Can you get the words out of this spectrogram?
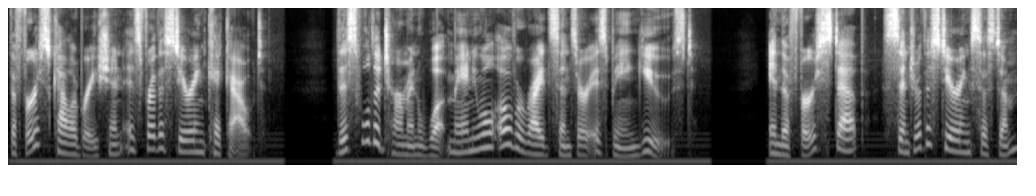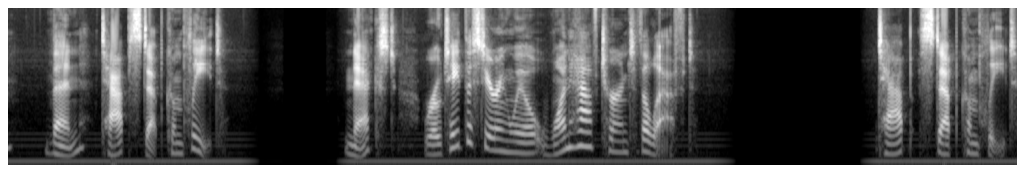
The first calibration is for the steering kickout. This will determine what manual override sensor is being used. In the first step, center the steering system, then tap Step Complete. Next, rotate the steering wheel one half turn to the left. Tap Step Complete.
